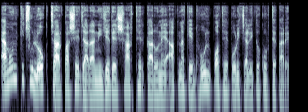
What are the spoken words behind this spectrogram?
এমন কিছু লোক চারপাশে যারা নিজেদের স্বার্থের কারণে আপনাকে ভুল পথে পরিচালিত করতে পারে।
